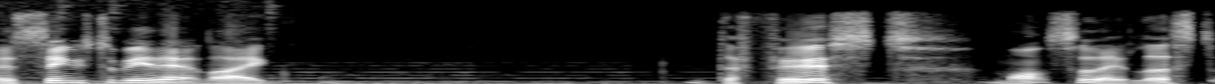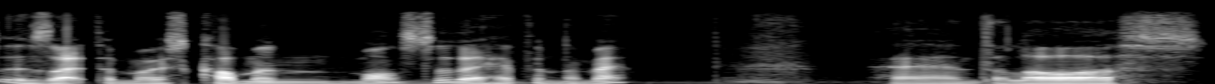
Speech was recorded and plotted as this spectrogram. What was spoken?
It seems to be that like the first monster they list is like the most common monster they have in the map, and the lowest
